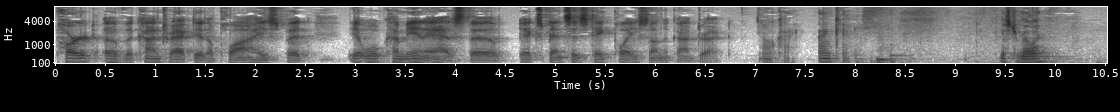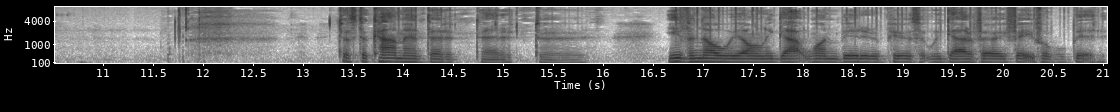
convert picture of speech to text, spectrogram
part of the contract it applies, but it will come in as the expenses take place on the contract. Okay, thank you. Mr. Miller? Just a comment that it, that it, uh, even though we only got one bid, it appears that we got a very favorable bid.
